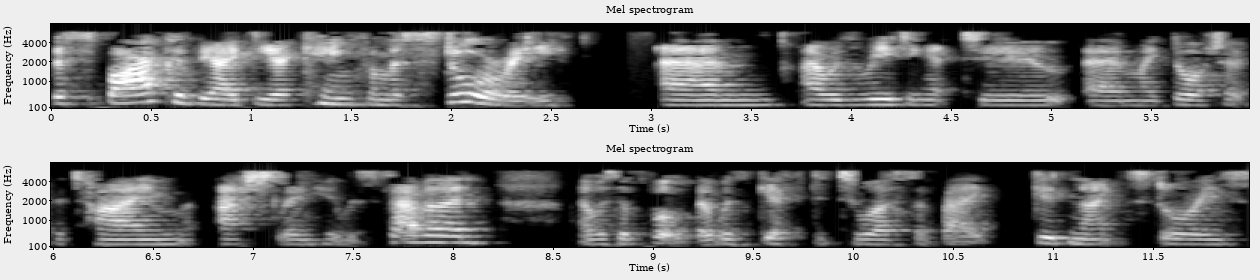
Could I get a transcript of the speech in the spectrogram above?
the spark of the idea came from a story. Um, I was reading it to um, my daughter at the time, Ashlyn, who was seven. It was a book that was gifted to us about good night stories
